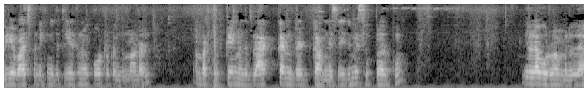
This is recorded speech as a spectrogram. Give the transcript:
வீடியோ வாட்ச் பண்ணிக்கோங்க. இது ஏற்கனவே போட்டிருக்கோம் இந்த மாடல் நம்பர் ஃபிஃப்டீன் வந்து பிளாக் அண்ட் ரெட் காம்பினேஷன் இதுவுமே சூப்பராக இருக்கும். இதெல்லாம் உருவம் இல்லை.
